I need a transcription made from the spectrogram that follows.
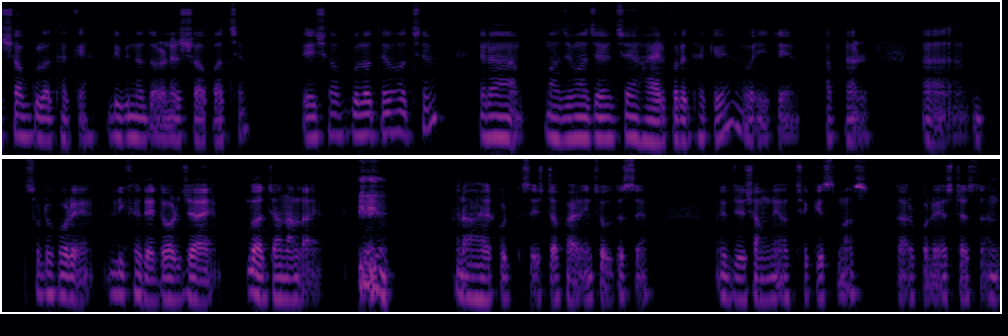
সবগুলো থাকে। বিভিন্ন ধরনের শপ আছে। এই সবগুলোতেও হচ্ছে এরা মাঝে মাঝে হচ্ছে হায়ার করে থাকে। ওই যে আপনার ছোটো করে লিখে দেয় দরজায় বা জানালায়। এরা হায়ার করতেছে স্টাফ হায়ারিং চলতেছে। যে সামনে হচ্ছে ক্রিসমাস তারপরে স্টার স্যান্ড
